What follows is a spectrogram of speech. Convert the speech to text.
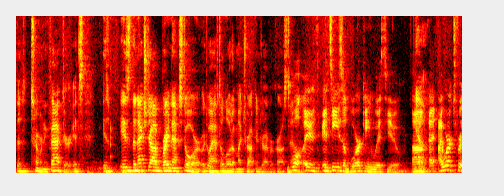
the determining factor. It's is is the next job right next door, or do I have to load up my truck and drive across town? Well, it, it's ease of working with you. Um, Yeah. I, I worked for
